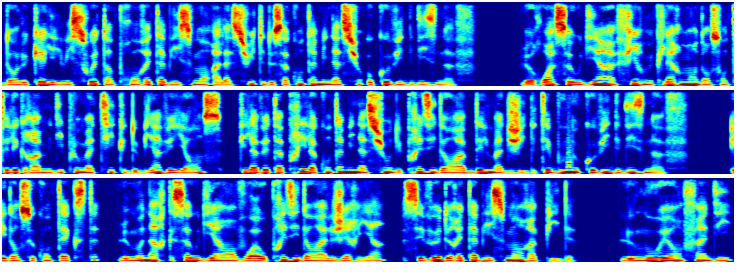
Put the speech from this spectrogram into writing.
dans lequel il lui souhaite un prompt rétablissement à la suite de sa contamination au Covid-19. Le roi saoudien affirme clairement dans son télégramme diplomatique de bienveillance qu'il avait appris la contamination du président Abdelmajid Tebboune au Covid-19. Et dans ce contexte, le monarque saoudien envoie au président algérien ses vœux de rétablissement rapide. Le mot est enfin dit,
